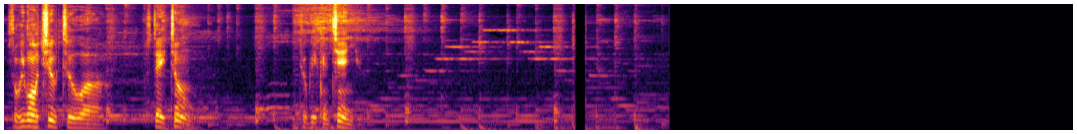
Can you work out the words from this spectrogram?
So we want you to uh, stay tuned to be continued.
